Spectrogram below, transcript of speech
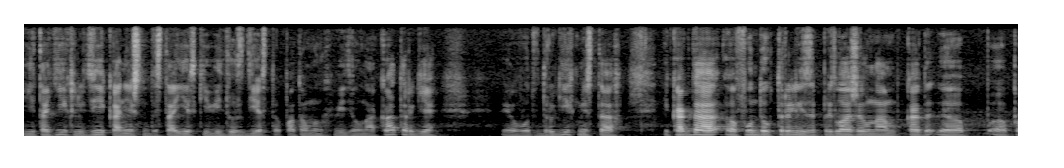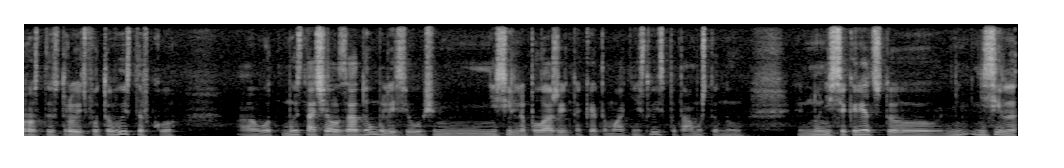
И таких людей, конечно, Достоевский видел с детства. Потом он их видел на каторге, вот, в других местах. И когда э, фонд доктора Лиза предложил нам э, просто устроить фотовыставку, э, вот, мы сначала задумались и, в общем, не сильно положительно к этому отнеслись, потому что, ну, ну не секрет, что не, сильно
